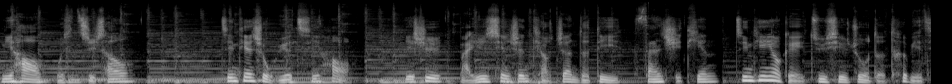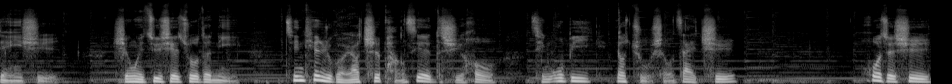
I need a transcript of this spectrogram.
你好，我是子超。今天是五月七号，也是百日献身挑战的第三十天。今天要给巨蟹座的特别建议是：身为巨蟹座的你，今天如果要吃螃蟹的时候，请务必要煮熟再吃，或者是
